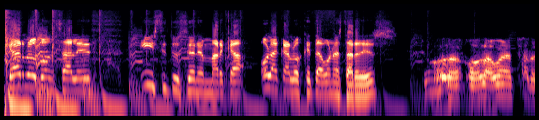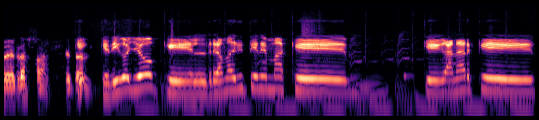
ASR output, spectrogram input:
Carlos González, institución en marca. Hola Carlos, ¿qué tal? Buenas tardes. Hola, buenas tardes, Rafa. ¿Qué tal? Que digo yo que el Real Madrid tiene más que, que ganar que,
